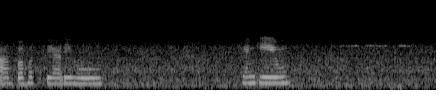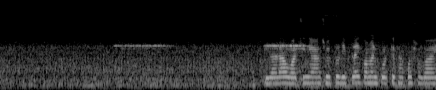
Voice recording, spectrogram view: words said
आप बहुत प्यारी हो থ্যাংক ইউ যারা ওয়াচিংয়ে আছো একটু রিপ্লাই কমেন্ট করতে থাকো সবাই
